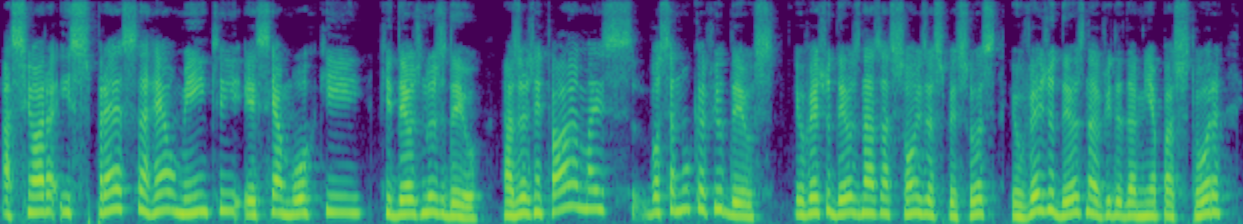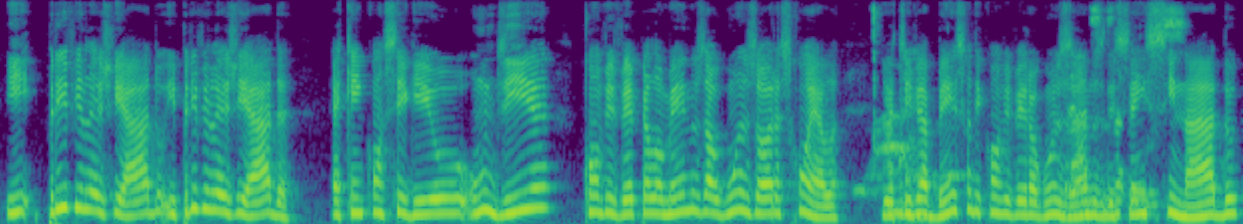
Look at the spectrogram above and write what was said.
a senhora expressa realmente esse amor que, que Deus nos deu. Às vezes a gente fala, ah, mas você nunca viu Deus. Eu vejo Deus nas ações das pessoas, eu vejo Deus na vida da minha pastora e privilegiado e privilegiada é quem conseguiu um dia conviver pelo menos algumas horas com ela. E eu tive a bênção de conviver alguns Graças anos, de ser Deus. ensinado,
